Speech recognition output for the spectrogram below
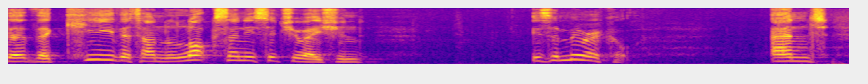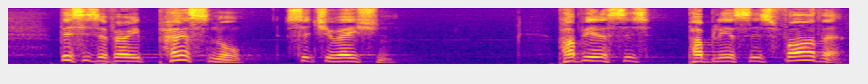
the, the key that unlocks any situation is a miracle. And this is a very personal situation. Publius's, Publius's father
